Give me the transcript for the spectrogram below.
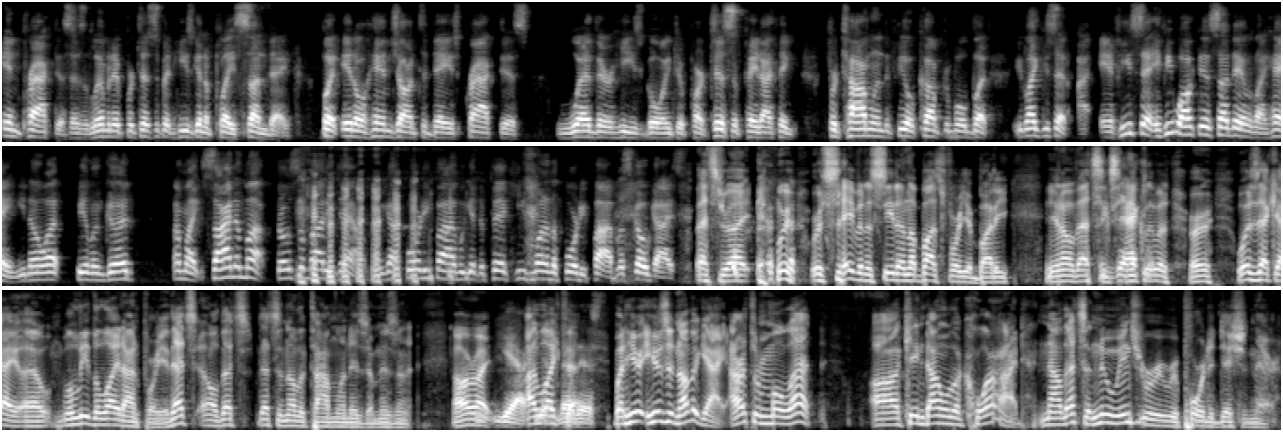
in practice as a limited participant, he's going to play Sunday. But it'll hinge on today's practice whether he's going to participate. I think for Tomlin to feel comfortable, but like you said, if he said if he walked in Sunday and was like, "Hey, you know what? Feeling good." I'm like, sign him up, throw somebody down. We got 45. We get to pick. He's one of the 45. Let's go, guys. That's right. we're we're saving a seat on the bus for you, buddy. You know that's exactly, exactly. what. Or what is that guy? Uh, we'll leave the light on for you. That's oh, that's that's another Tomlinism, isn't it? All right. Yeah, I yeah, like that. that. But here here's another guy, Arthur Maulet. Uh, came down with a quad. Now that's a new injury report edition there.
